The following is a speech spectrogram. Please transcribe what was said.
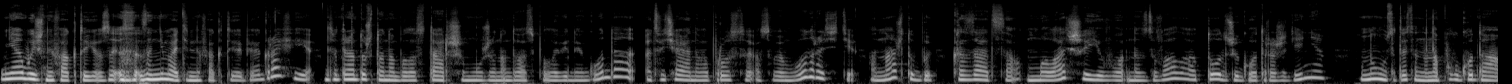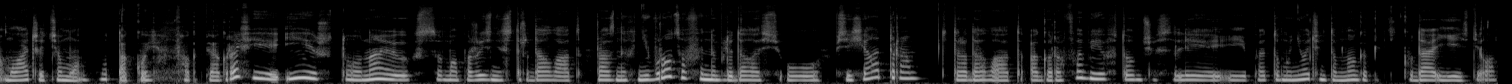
Необычный факт ее, занимательный факт ее биографии. Несмотря на то, что она была старше мужа на два с половиной года, отвечая на вопросы о своем возрасте, она, чтобы казаться младше его, называла тот же год рождения, ну, соответственно, на полгода младше, чем он. Вот такой факт биографии. И что она сама по жизни страдала от разных неврозов и наблюдалась у психиатра страдала от агорафобии в том числе, и поэтому не очень-то много куда ездила.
